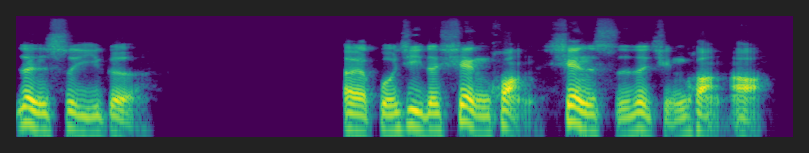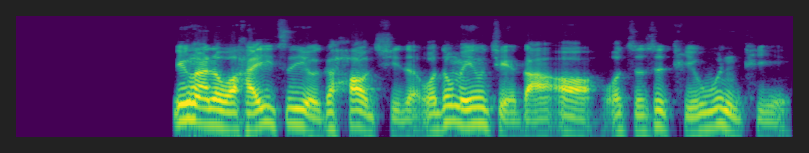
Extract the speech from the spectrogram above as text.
认识一个，呃，国际的现况、现实的情况啊。另外呢，我还一直有一个好奇的，我都没有解答啊，我只是提问题。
